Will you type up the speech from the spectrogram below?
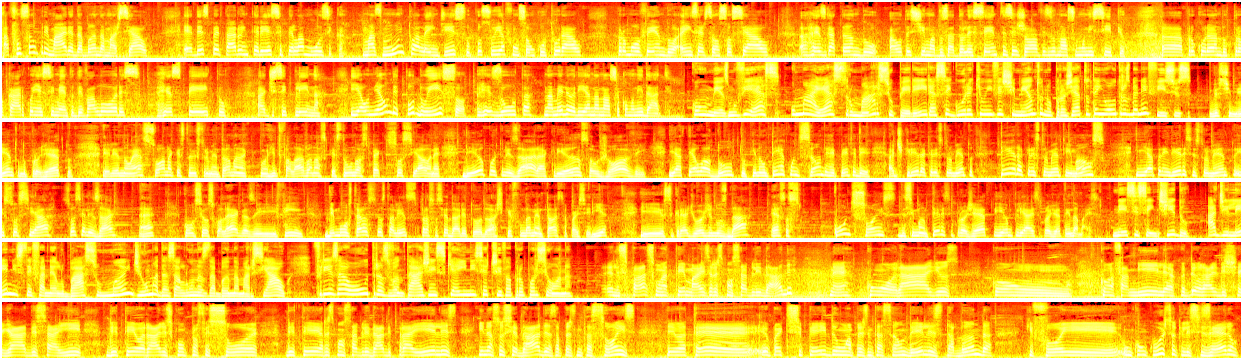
A função primária da banda marcial é despertar o interesse pela música, mas muito além disso, possui a função cultural, promovendo a inserção social, ah, resgatando a autoestima dos adolescentes e jovens do nosso município, ah, procurando trocar conhecimento de valores, respeito, a disciplina. E a união de tudo isso resulta na melhoria na nossa comunidade. Com o mesmo viés, o maestro Márcio Pereira assegura que o investimento no projeto tem outros benefícios. O investimento no projeto, ele não é só na questão instrumental, mas como a gente falava, na questão do aspecto social, né? De oportunizar a criança, o jovem e até o adulto que não tem a condição, de repente, de adquirir aquele instrumento, ter aquele instrumento em mãos e aprender esse instrumento e socializar né, com seus colegas e, enfim, demonstrar os seus talentos para a sociedade toda. Eu acho que é fundamental essa parceria e o Cicred hoje nos dá essas condições de se manter esse projeto e ampliar esse projeto ainda mais. Nesse sentido, Adilene Stefanello Basso, mãe de uma das alunas da banda marcial, frisa outras vantagens que a iniciativa proporciona. Eles passam a ter mais responsabilidade, né, com horários, com, com a família, com o horário de chegar, de sair, de ter horários com o professor, de ter responsabilidade para eles e na sociedade, as apresentações. Eu até eu participei de uma apresentação deles, da banda, que foi um concurso que eles fizeram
